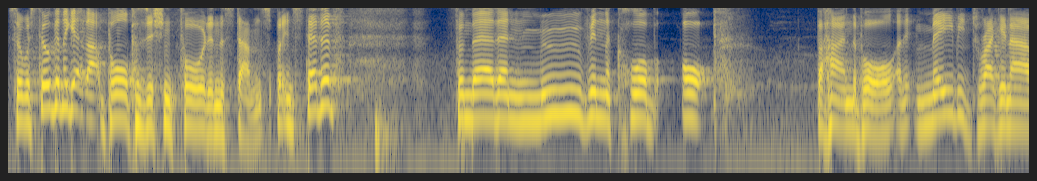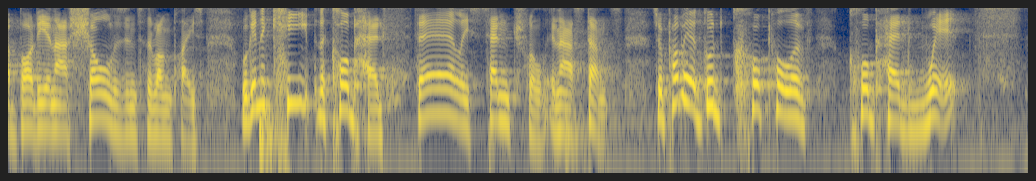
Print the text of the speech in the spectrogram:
So we're still going to get that ball position forward in the stance, but instead of from there then moving the club up behind the ball and it may be dragging our body and our shoulders into the wrong place. We're going to keep the club head fairly central in our stance. So probably a good couple of club head widths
